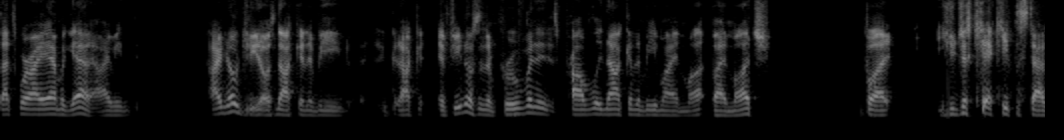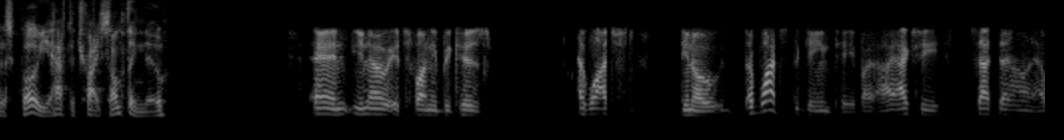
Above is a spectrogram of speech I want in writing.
that's where I am again. I mean, I know Geno's not going to be not if Geno's an improvement, it's probably not going to be my by much, but you just can't keep the status quo. You have to try something new. And you know, it's funny because I watched, you know, I watched the game tape. I, I actually sat down at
